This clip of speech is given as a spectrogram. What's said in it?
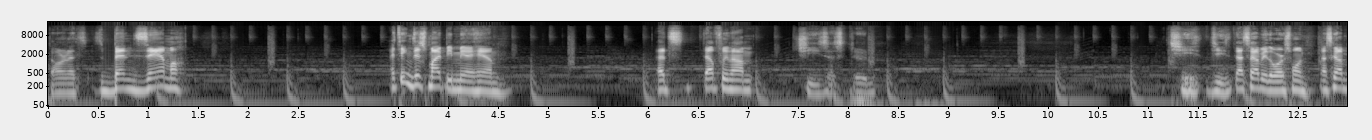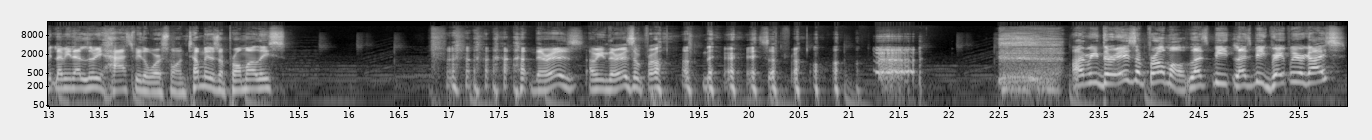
Darn it. It's Benzema. I think this might be Mia Hamm. That's definitely not... Jesus, dude. Jeez, geez, that's gotta be the worst one. That's gotta be. I mean, that literally has to be the worst one. Tell me there's a promo at least. there is. I mean, there is a promo. there is a promo. I mean, there is a promo. Let's be let's be grateful here, guys.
